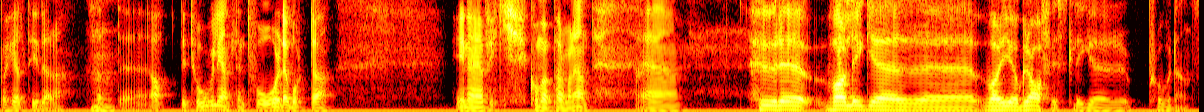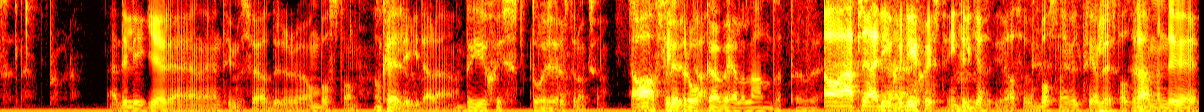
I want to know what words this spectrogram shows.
på heltid där. Så mm. att, eh, ja, det tog väl egentligen två år där borta innan jag fick komma upp permanent. Eh. Hur, var ligger, var geografiskt ligger Providence? Det ligger en timme söder om Boston. Okay. det, där, det är schysst då ju. också. Så ja, absolut. slipper åka över hela landet. Över. Ja, absolut. Det är, det är schysst. Inte mm. lika, alltså Boston är väl trevligare stad sådär, ja. men det är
